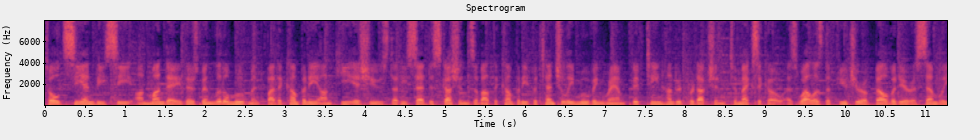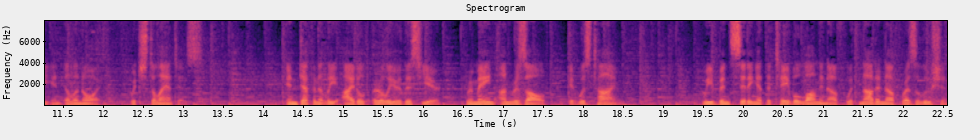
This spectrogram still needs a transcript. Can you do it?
told CNBC on Monday there's been little movement by the company on key issues that he said discussions about the company potentially moving Ram 1500 production to Mexico as well as the future of Belvidere Assembly in Illinois, which Stellantis indefinitely idled earlier this year, remain unresolved, it was time. We've been sitting at the table long enough with not enough resolution,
